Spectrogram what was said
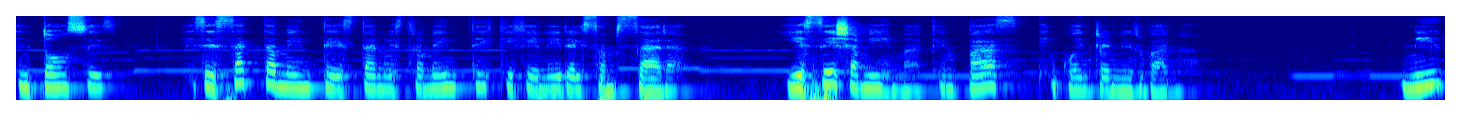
Entonces, es exactamente esta nuestra mente que genera el samsara y es ella misma que en paz encuentra el nirvana. Nir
